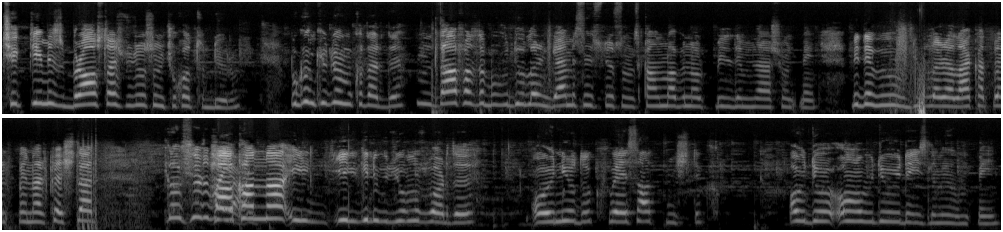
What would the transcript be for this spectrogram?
çektiğimiz Brawl Stars videosunu çok hatırlıyorum. Bugünkü videom bu kadardı. Daha fazla bu videoların gelmesini istiyorsanız kanalıma abone olup bildirimleri açmayı unutmayın. Bir de bu videolara like atmayı unutmayın arkadaşlar. Görüşürüz. Hakan'la il- ilgili videomuz vardı. Oynuyorduk ve satmıştık. O video o videoyu da izlemeyi unutmayın.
